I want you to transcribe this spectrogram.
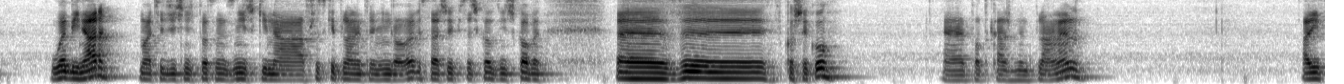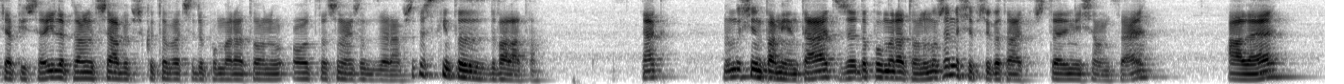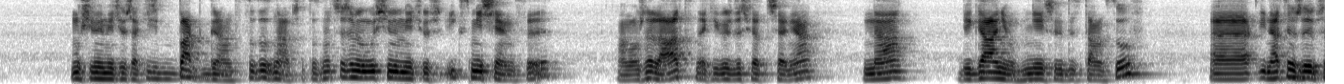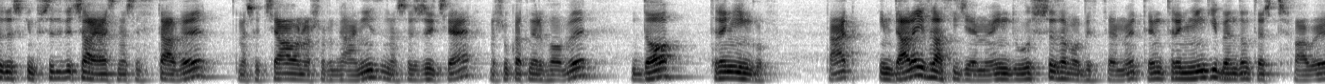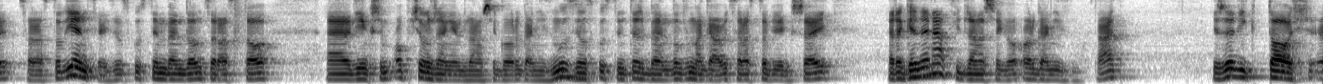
webinar. Macie 10% zniżki na wszystkie plany treningowe. Wystarczy wpisać kod zniżkowy e, w, w koszyku pod każdym planem. Alicja pisze, ile planów trzeba by przygotować się do półmaratonu, od, zaczynając od zera? Przede wszystkim to jest dwa lata. Tak? My musimy pamiętać, że do półmaratonu możemy się przygotować w 4 miesiące, ale musimy mieć już jakiś background. Co to znaczy? To znaczy, że my musimy mieć już x miesięcy, a może lat, jakiegoś doświadczenia na bieganiu mniejszych dystansów e, i na tym, żeby przede wszystkim przyzwyczajać nasze stawy, nasze ciało, nasz organizm, nasze życie, nasz układ nerwowy do treningów. Tak? Im dalej w las idziemy, im dłuższe zawody chcemy, tym treningi będą też trwały coraz to więcej. W związku z tym będą coraz to e, większym obciążeniem dla naszego organizmu. W związku z tym też będą wymagały coraz to większej regeneracji dla naszego organizmu. Tak? Jeżeli ktoś e,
